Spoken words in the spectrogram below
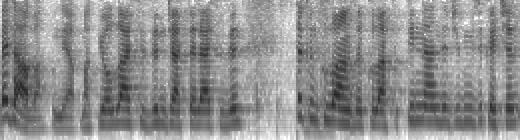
Bedava bunu yapmak. Yollar sizin, caddeler sizin. Takın kulağınıza kulaklık, dinlendirici bir müzik açın.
